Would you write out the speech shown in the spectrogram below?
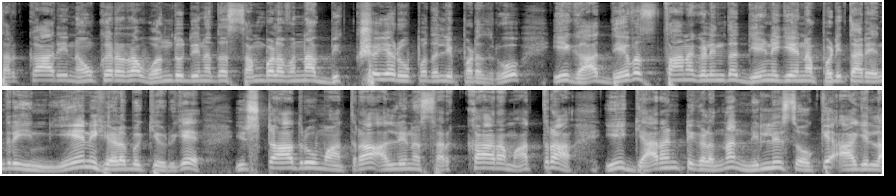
ಸರ್ಕಾರಿ ನೌಕರರ ಒಂದು ದಿನದ ಸಂಬಳವನ್ನು ಭಿಕ್ಷೆಯ ರೂಪದಲ್ಲಿ ಪಡೆದರು. ಈಗ ದೇವಸ್ಥಾನಗಳಿಂದ ದೇಣಿಗೆಯನ್ನು ಪಡಿತಾರೆ ಅಂದರೆ ಇನ್ನೇನು ಹೇಳಬೇಕು ಇವರಿಗೆ? ಇಷ್ಟಾದರೂ ಮಾತ್ರ, ಅಲ್ಲಿನ ಸರ್ಕಾರ ಮಾತ್ರ ಈ ಗ್ಯಾರಂಟಿಗಳನ್ನು ನಿಲ್ಲಿಸೋಕೆ ಆಗಿಲ್ಲ.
